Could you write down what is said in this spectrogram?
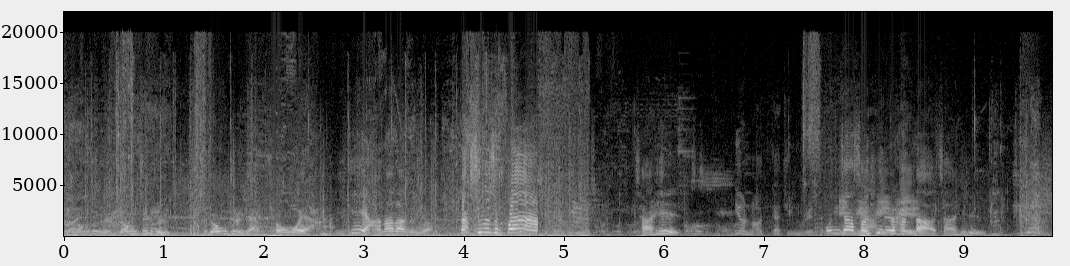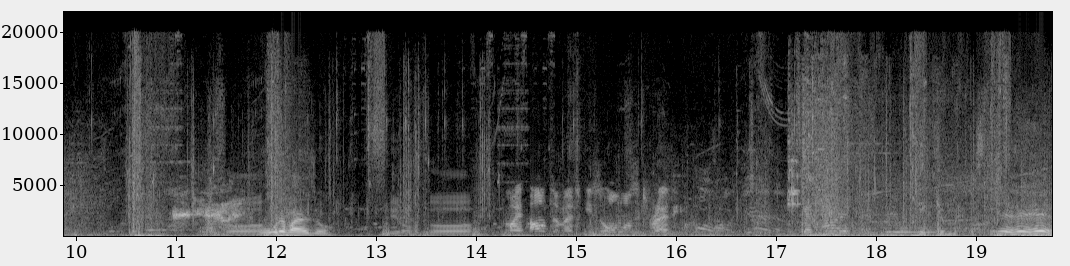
명중률, 명중률, 명중률. 야, 경호야. 이게 안 하라는 거야. 딱 치면서 빵! 자, 힐. 혼자서 힐을 한다. 자, 힐. 오래 봐야죠. 필 없어 My ultimate is almost ready. 힐힐힐.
